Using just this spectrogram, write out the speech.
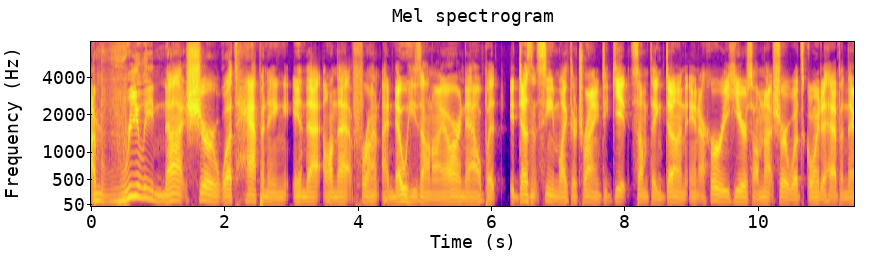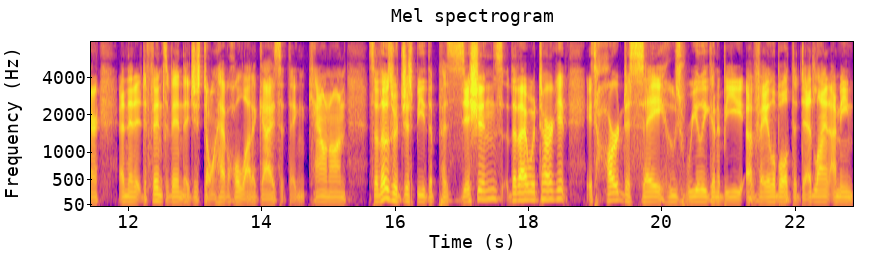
I'm really not sure what's happening in that on that front. I know he's on IR now, but it doesn't seem like they're trying to get something done in a hurry here, so I'm not sure what's going to happen there. And then at defensive end, they just don't have a whole lot of guys that they can count on. So those would just be the positions that I would target. It's hard to say who's really going to be available at the deadline. I mean,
